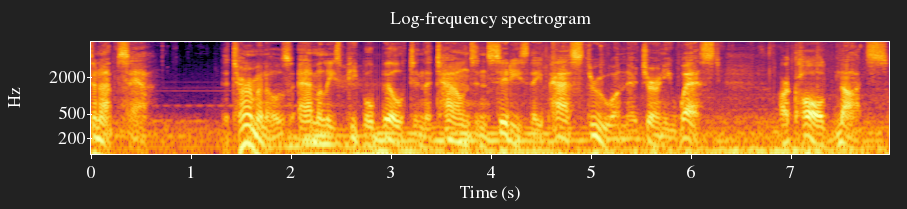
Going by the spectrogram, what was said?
Listen up, Sam. The terminals Amelie's people built in the towns and cities they passed through on their journey west are called knots.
